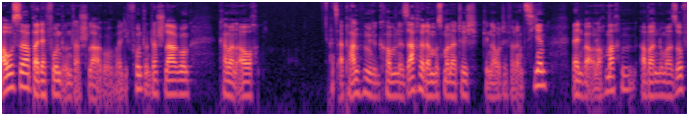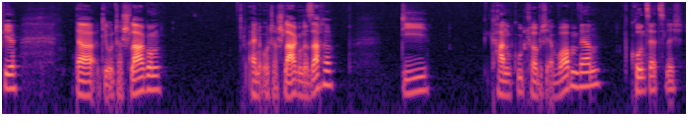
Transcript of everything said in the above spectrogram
außer bei der Fundunterschlagung, weil die Fundunterschlagung kann man auch als abhanden gekommene Sache, da muss man natürlich genau differenzieren, werden wir auch noch machen, aber nur mal so viel. Da die Unterschlagung, eine unterschlagene Sache, die kann gutgläubig erworben werden, grundsätzlich,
